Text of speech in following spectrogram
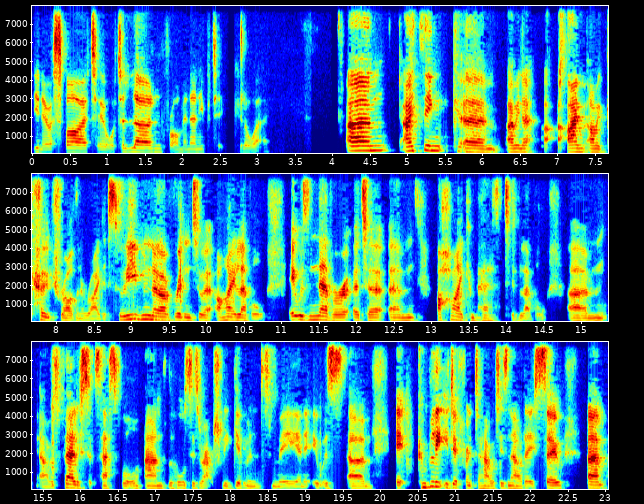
you know aspire to or to learn from in any particular way? Um, I think, um, I mean, I, am I'm, I'm a coach rather than a rider. So even though I've ridden to a, a high level, it was never at a, um, a high competitive level. Um, I was fairly successful and the horses were actually given to me and it, it was um, it completely different to how it is nowadays. So um,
